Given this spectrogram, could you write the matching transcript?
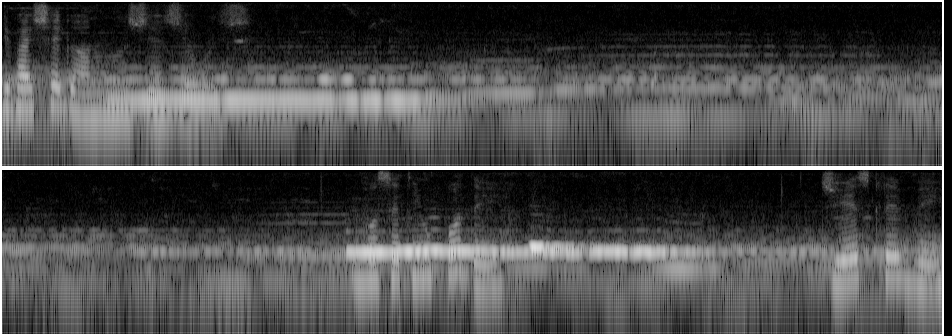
E vai chegando nos dias de hoje. E você tem o poder de escrever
